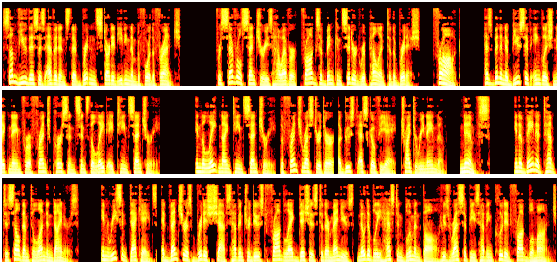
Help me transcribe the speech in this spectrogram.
Some view this as evidence that Britons started eating them before the French. For several centuries however, frogs have been considered repellent to the British. Frog has been an abusive English nickname for a French person since the late 18th century. In the late 19th century, the French restaurateur, Auguste Escoffier, tried to rename them nymphs in a vain attempt to sell them to London diners. In recent decades, adventurous British chefs have introduced frog leg dishes to their menus, notably Heston Blumenthal whose recipes have included frog blancmange.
